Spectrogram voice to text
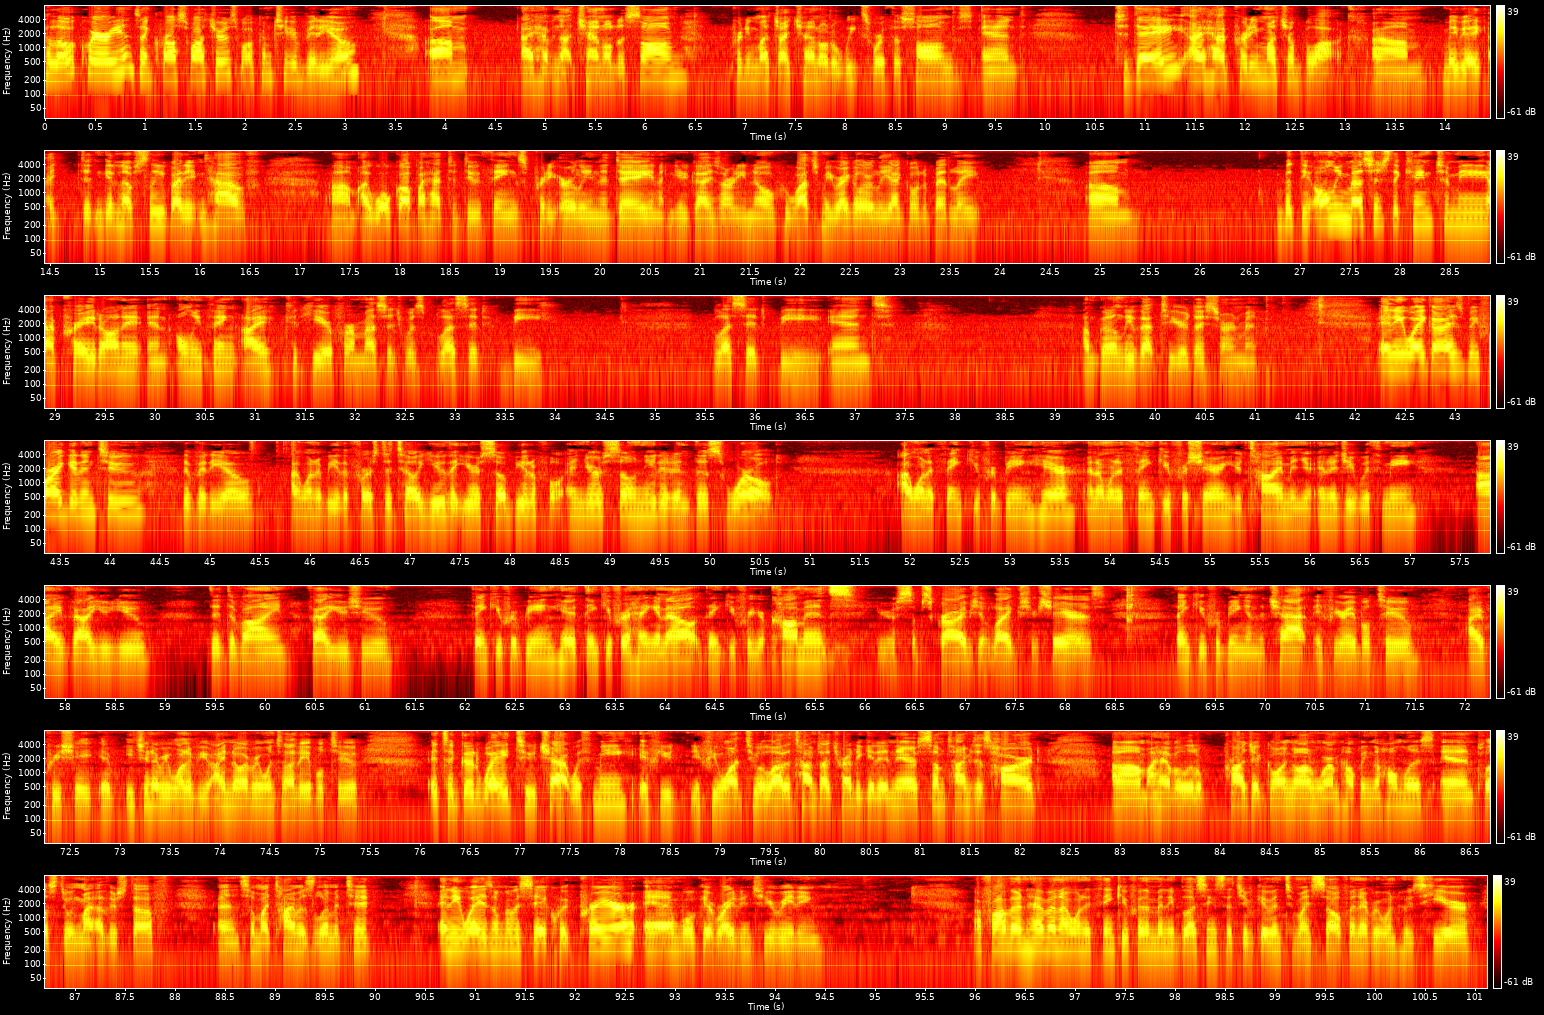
Hello Aquarians and Cross Watchers, welcome to your video. Um, I have not channeled a song, pretty much I channeled a week's worth of songs and today I had pretty much a block. Um, maybe I, I, didn't get enough sleep, I didn't have, um, I woke up, I had to do things pretty early in the day and you guys already know who watch me regularly, I go to bed late. Um, but the only message that came to me, I prayed on it, and only thing I could hear for a message was blessed be. Blessed be. And I'm going to leave that to your discernment. Anyway, guys, before I get into the video, I want to be the first to tell you that you're so beautiful and you're so needed in this world. I want to thank you for being here and I want to thank you for sharing your time and your energy with me. I value you. The divine values you. Thank you for being here. Thank you for hanging out. Thank you for your comments, your subscribes, your likes, your shares. Thank you for being in the chat if you're able to. I appreciate each and every one of you. I know everyone's not able to it's a good way to chat with me if you if you want to. A lot of times I try to get in there. Sometimes it's hard. Um, I have a little project going on where I'm helping the homeless and plus doing my other stuff. And so my time is limited. Anyways I'm going to say a quick prayer and we'll get right into your reading. Our Father in heaven, I want to thank you for the many blessings that you've given to myself and everyone who's here.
